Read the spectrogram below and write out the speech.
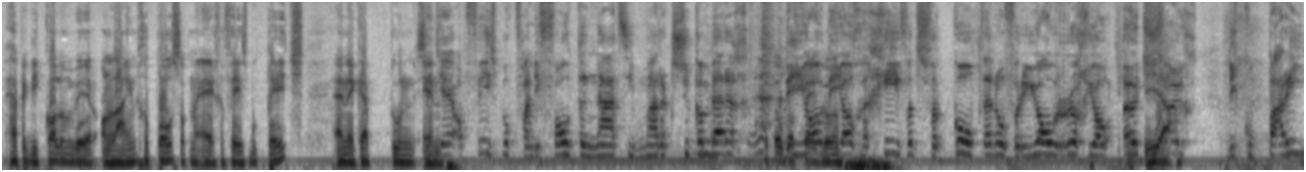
heb ik die column weer online gepost op mijn eigen Facebook-page. En ik heb toen Zit in... jij op Facebook van die foute nazi Mark Zuckerberg? Die jou, Facebook. die jouw gegevens verkoopt en over jouw rug jou uitzuigt. Die Kupari,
